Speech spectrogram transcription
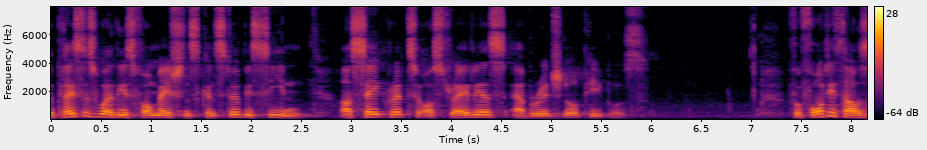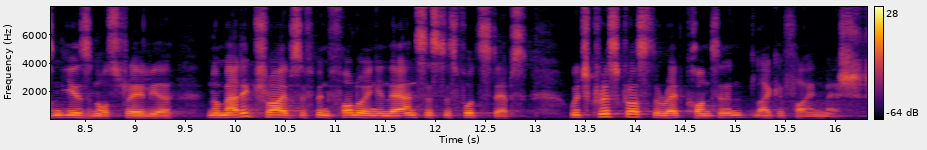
The places where these formations can still be seen are sacred to Australia's Aboriginal peoples. For 40,000 years in Australia, nomadic tribes have been following in their ancestors' footsteps, which crisscross the red continent like a fine mesh.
